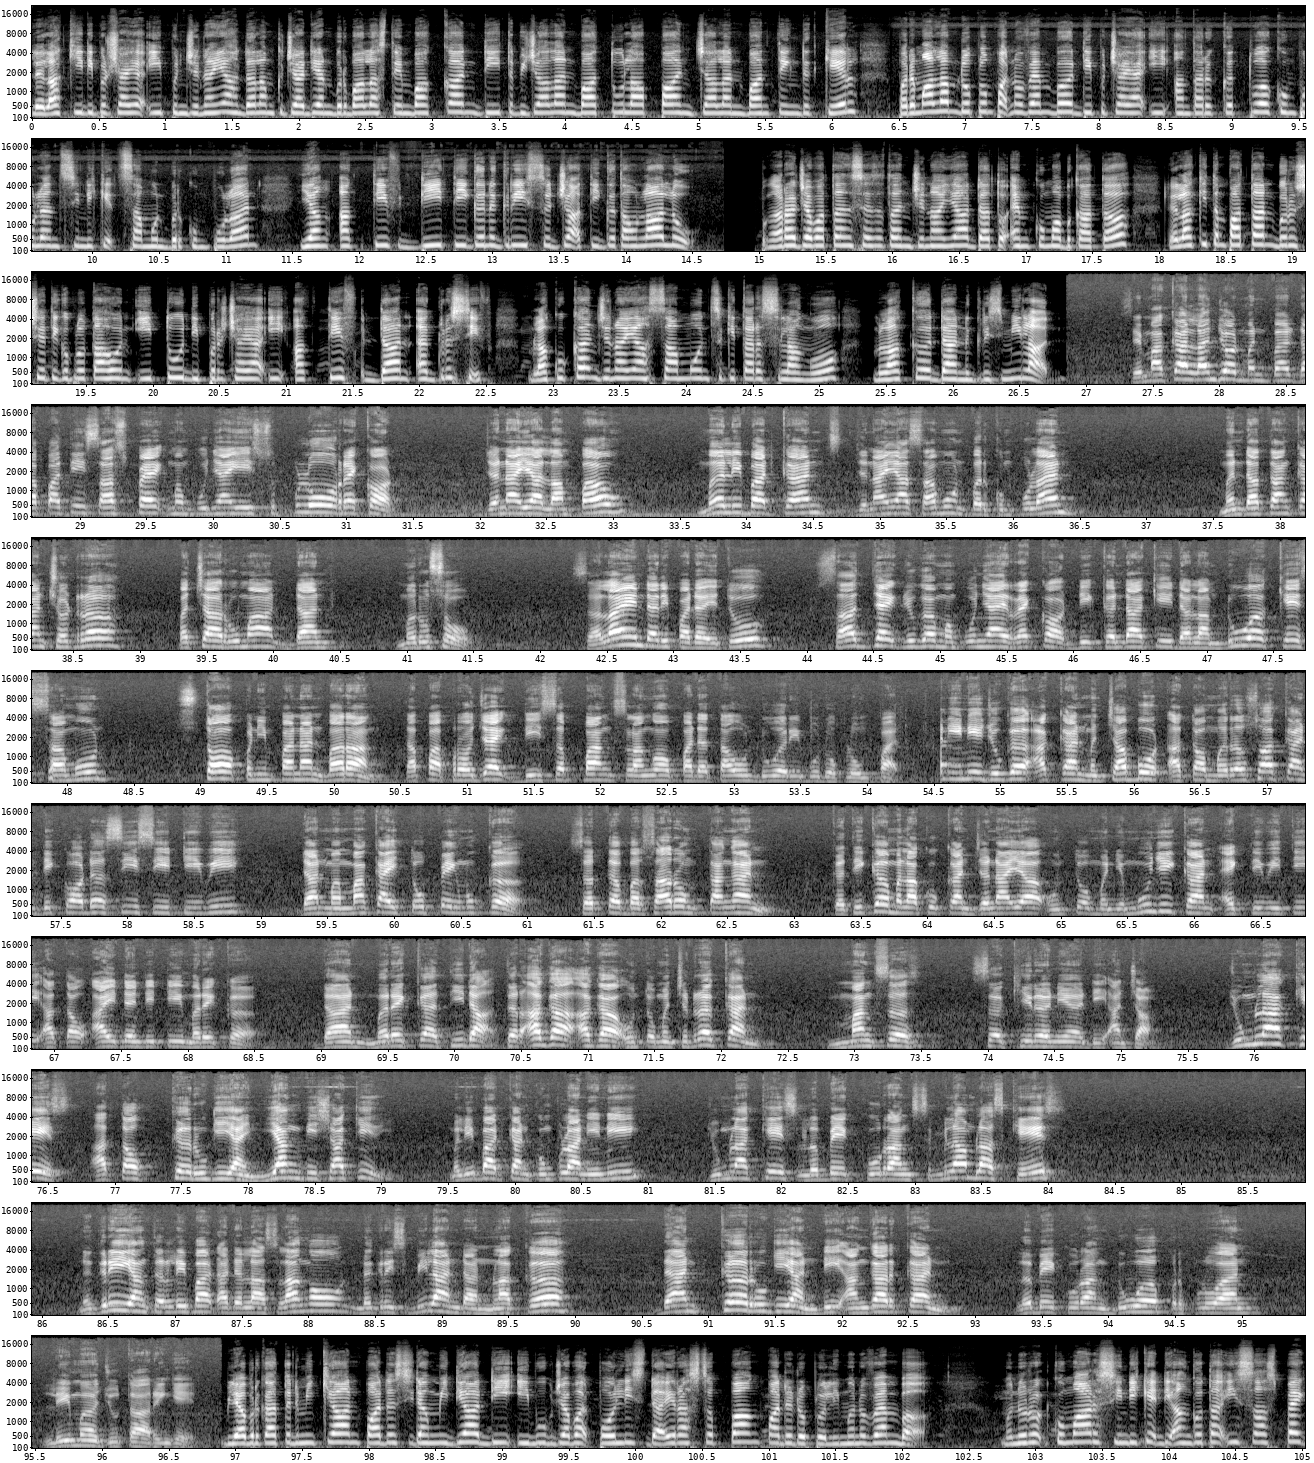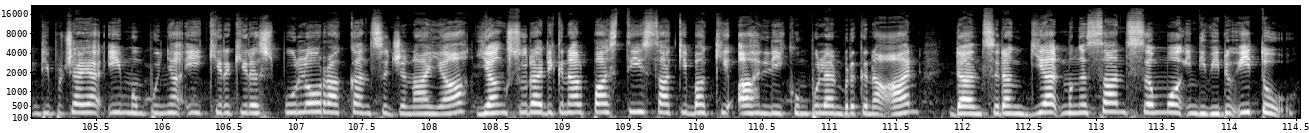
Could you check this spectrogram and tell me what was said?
Lelaki dipercayai penjenayah dalam kejadian berbalas tembakan di tepi jalan Batu Lapan, Jalan Banting Dekil pada malam 24 November dipercayai antara ketua kumpulan sindiket samun berkumpulan yang aktif di tiga negeri sejak tiga tahun lalu. Pengarah Jabatan Siasatan Jenayah Dato' M. Kumar berkata, lelaki tempatan berusia 30 tahun itu dipercayai aktif dan agresif melakukan jenayah samun sekitar Selangor, Melaka dan Negeri Sembilan. Semakan lanjut mendapati suspek mempunyai 10 rekod jenayah lampau melibatkan jenayah samun perkumpulan, mendatangkan cedera, pecah rumah dan merusuh. Selain daripada itu, subjek juga mempunyai rekod dikendaki dalam dua kes samun stor penyimpanan barang tapak projek di Sepang, Selangor pada tahun 2024. Ini juga akan mencabut atau merosakkan dekoder CCTV dan memakai topeng muka serta bersarung tangan ketika melakukan jenayah untuk menyembunyikan aktiviti atau identiti mereka dan mereka tidak teragak-agak untuk mencederakan mangsa sekiranya diancam. Jumlah kes atau kerugian yang disyakiri melibatkan kumpulan ini jumlah kes lebih kurang 19 kes Negeri yang terlibat adalah Selangor, Negeri Sembilan dan Melaka dan kerugian dianggarkan lebih kurang 2.5 juta ringgit. Beliau berkata demikian pada sidang media di Ibu Pejabat Polis Daerah Sepang pada 25 November. Menurut Kumar, sindiket dianggotai suspek dipercayai mempunyai kira-kira 10 rakan sejenayah yang sudah dikenal pasti saki-baki ahli kumpulan berkenaan dan sedang giat mengesan semua individu itu.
